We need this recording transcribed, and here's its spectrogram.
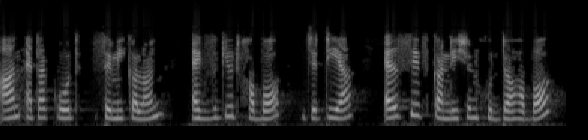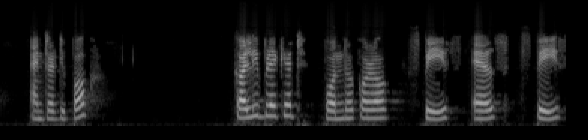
আন এটা কোড সেমিকোলন এক্সিকিউট হ'ব যেতিয়া এলছে if কণ্ডিশ্যন শুদ্ধ হ'ব। এন্টাৰ টিপক কাৰ্লি ব্ৰেকেট বন্ধ কৰক space else space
